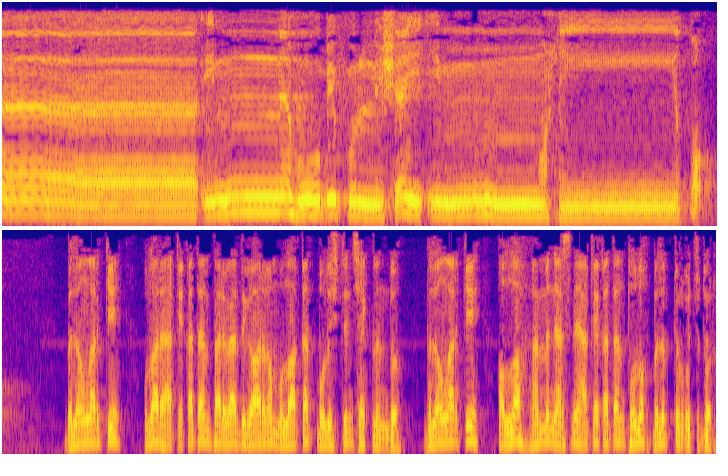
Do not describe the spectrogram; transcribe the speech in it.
إنه بكل شيء محيط bilinglarki ular haqiqatan parvardigoriga muloqot bo'lishdan shaklandi bilinglarki alloh hamma narsani haqiqatan to'liq bilib turg'uchidir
